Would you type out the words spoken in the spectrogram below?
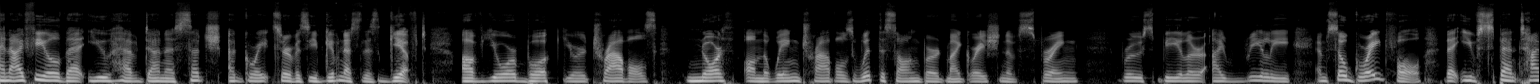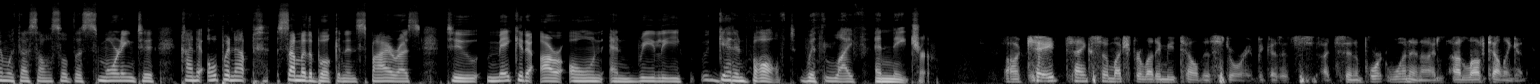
And I feel that you have done us such a great service. You've given us this gift of your book, your travels, North on the Wing travels with the songbird migration of spring, Bruce Beehler. I really am so grateful that you've spent time with us also this morning to kind of open up some of the book and inspire us to make it our own and really get involved with life and nature. Uh, Kate, thanks so much for letting me tell this story because it's it's an important one and I, I love telling it.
